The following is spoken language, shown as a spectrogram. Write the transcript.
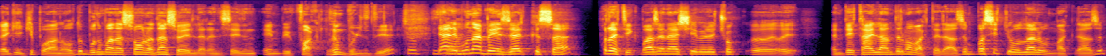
Belki iki puan oldu. Bunu bana sonradan söylediler. Hani senin en büyük farklılığın buydu diye. Çok güzel. Yani buna benzer kısa, pratik. Bazen her şeyi böyle çok e, yani detaylandırmamak da lazım. Basit yollar bulmak lazım.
